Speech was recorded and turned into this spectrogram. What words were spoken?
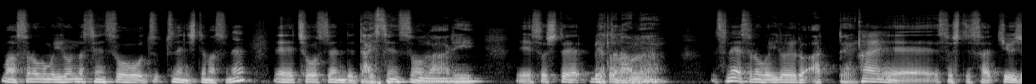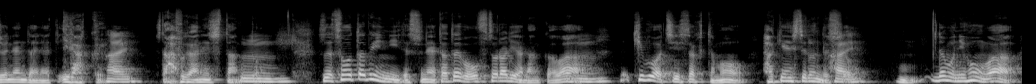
まあ、その後もいろんな戦争を常にしてますね。えー、朝鮮で大戦争があり、うん、えー、そしてベトナムですね。その後いろいろあって、はい、えー、そして90年代になってイラク、はい、そしてアフガニスタンと。うん、そその度にですね、例えばオーストラリアなんかは、規模は小さくても派遣してるんですよ。はいうん、でも日本は、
